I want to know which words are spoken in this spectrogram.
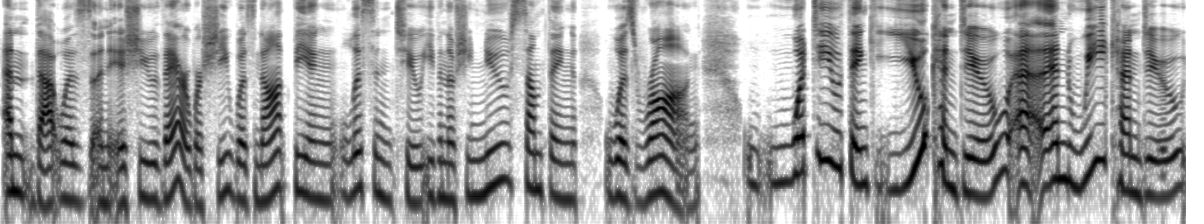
and that was an issue there where she was not being listened to even though she knew something was wrong what do you think you can do and we can do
